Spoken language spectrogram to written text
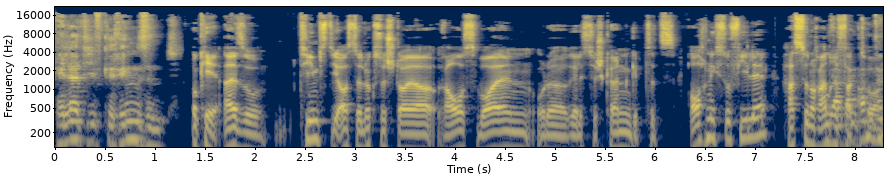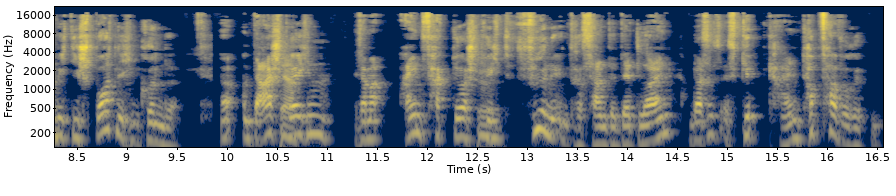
relativ gering sind. Okay, also Teams, die aus der Luxussteuer raus wollen oder realistisch können, gibt es jetzt auch nicht so viele. Hast du noch andere ja, dann Faktoren? Kommen für mich die sportlichen Gründe. Ja, und da sprechen. Ich sag mal, ein Faktor spricht hm. für eine interessante Deadline. Und das ist, es gibt keinen Top-Favoriten.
